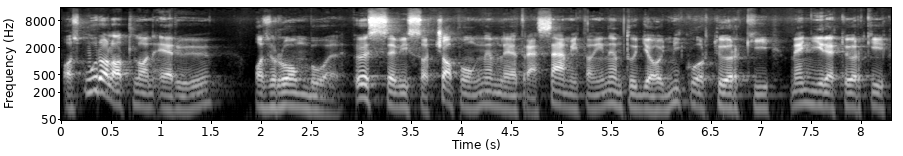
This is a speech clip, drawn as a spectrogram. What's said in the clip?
Az uralatlan erő az rombol, össze-vissza csapong, nem lehet rá számítani, nem tudja, hogy mikor tör ki, mennyire tör ki.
